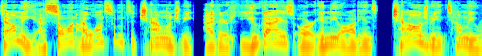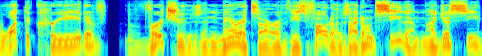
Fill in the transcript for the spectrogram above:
Tell me, as someone, I want someone to challenge me, either you guys or in the audience, challenge me and tell me what the creative virtues and merits are of these photos. I don't see them. I just see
